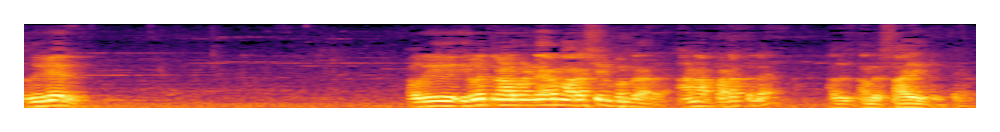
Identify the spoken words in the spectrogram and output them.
அது வேறு. அவரு இருபத்தி நாலு மணி நேரம் அரசியல் பண்றாரு. ஆனா படத்துல அது அந்த சாயல் இருக்காரு.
